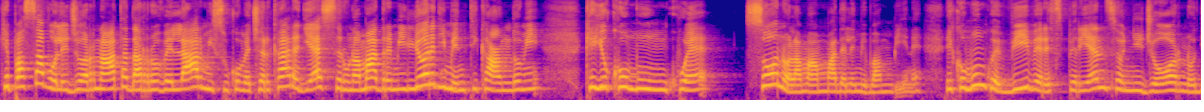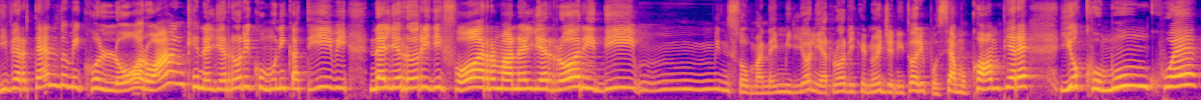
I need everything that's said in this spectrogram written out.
che passavo le giornate ad arrovellarmi su come cercare di essere una madre migliore dimenticandomi che io comunque sono la mamma delle mie bambine e comunque vivere esperienze ogni giorno, divertendomi con loro anche negli errori comunicativi, negli errori di forma, negli errori di mm, insomma, nei milioni errori che noi genitori possiamo compiere, io comunque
